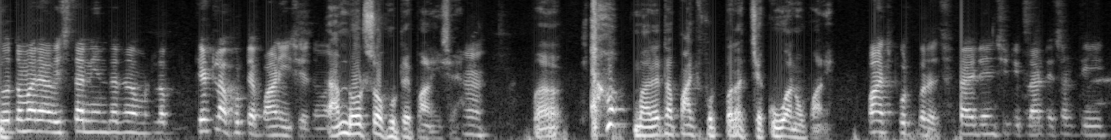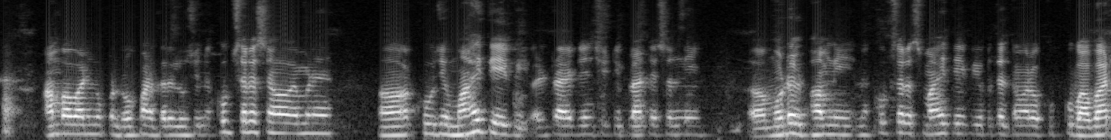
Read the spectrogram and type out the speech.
તો તમારે આ વિસ્તારની અંદર મતલબ કેટલા ફૂટે પાણી છે આમ દોઢસો ફૂટે પાણી છે. પણ મારે ત્યાં પાંચ ફૂટ પર જ છે કૂવાનું પાણી. પાંચ ફૂટ પર જ. ડેન્સિટી પ્લાન્ટેશનથી આંબાવાડીનું પણ રોપાણ કરેલું છે અને ખૂબ સરસ એમણે આખું જે માહિતી આપી અલ્ટ્રા ડેન્સિટી પ્લાન્ટેશનની મોડલ ફાર્મની અને ખૂબ સરસ માહિતી આપી એ બદલ તમારો ખૂબ ખૂબ આભાર.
